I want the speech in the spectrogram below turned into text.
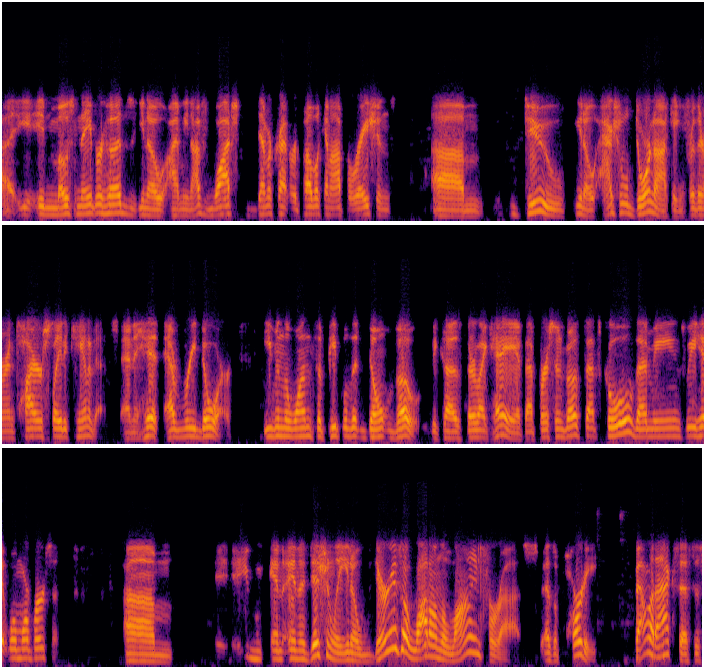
Uh, in most neighborhoods, you know, I mean, I've watched Democrat and Republican operations um, do, you know, actual door knocking for their entire slate of candidates and hit every door even the ones of people that don't vote because they're like, hey, if that person votes, that's cool. That means we hit one more person. Um, and, and additionally, you know, there is a lot on the line for us as a party. Ballot access is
